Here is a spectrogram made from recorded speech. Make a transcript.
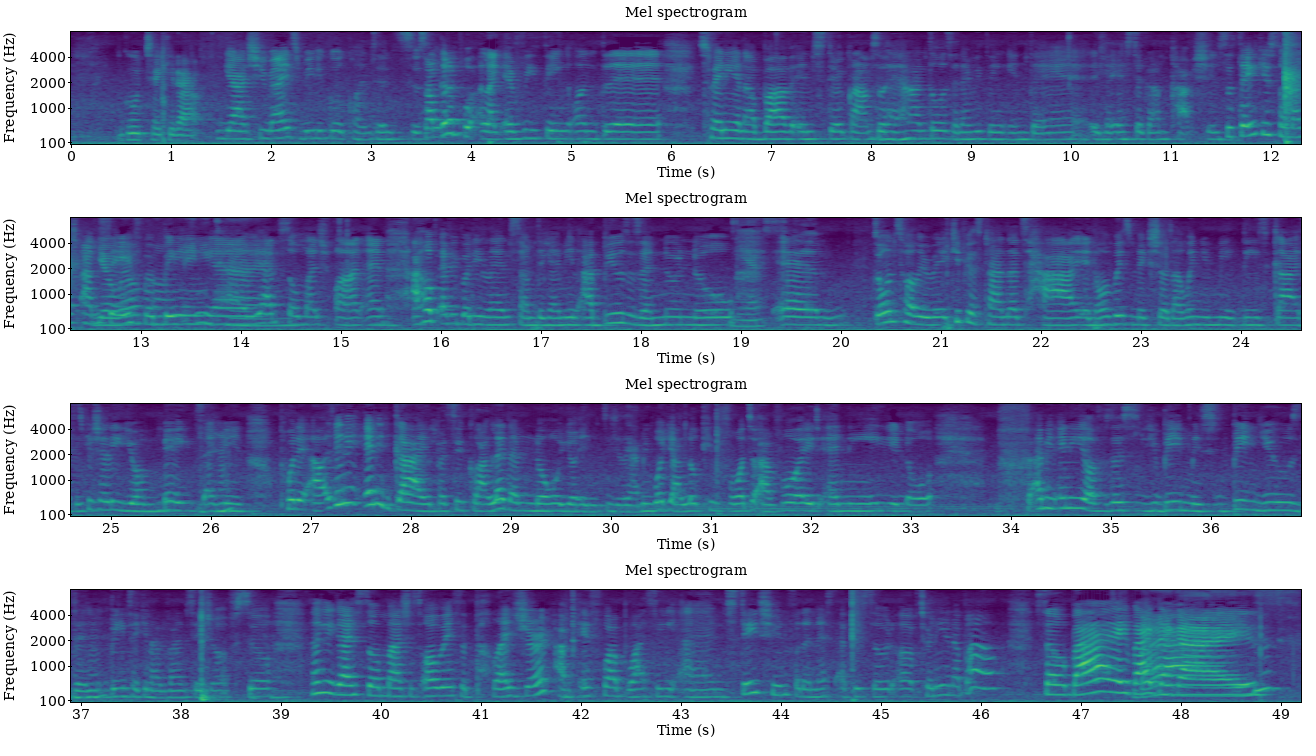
go check it out. Yeah, she writes really good content too. So I'm gonna put like everything on the twenty and above Instagram. So her handles and everything in there in the Instagram caption. So thank you so much, I'm safe for being here. We had so much fun and I hope everybody learned something. I mean abuse is a no no. Yes. Um don't tolerate keep your standards high and always make sure that when you meet these guys especially your mates mm-hmm. i mean put it out any any guy in particular let them know you're in i mean what you're looking for to avoid any you know I mean, any of this you being mis- being used and mm-hmm. being taken advantage of. So, mm-hmm. thank you guys so much. It's always a pleasure. I'm Ifwa Boasi, and stay tuned for the next episode of Twenty and Above. So, bye, bye, bye guys. guys.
